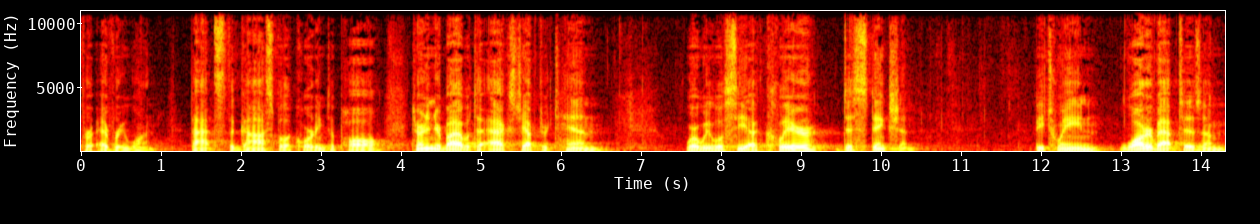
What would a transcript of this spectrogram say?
for everyone. That's the gospel according to Paul. Turn in your Bible to Acts chapter 10, where we will see a clear distinction between water baptism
